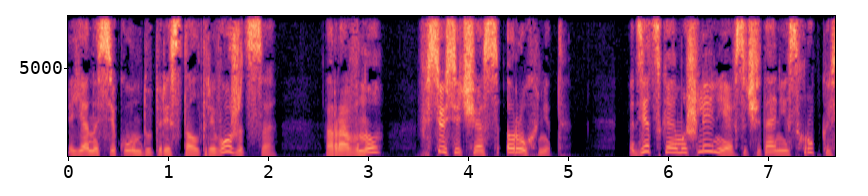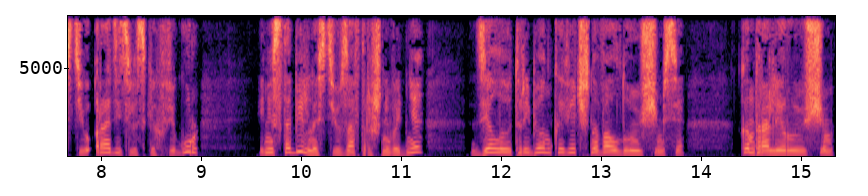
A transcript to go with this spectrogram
Я на секунду перестал тревожиться. Равно все сейчас рухнет. Детское мышление в сочетании с хрупкостью родительских фигур и нестабильностью завтрашнего дня делают ребенка вечно волнующимся, контролирующим,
